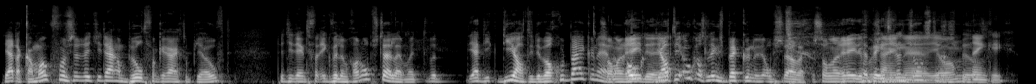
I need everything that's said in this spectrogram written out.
Ja, dan kan me ook voorstellen dat je daar een bult van krijgt op je hoofd. Dat je denkt van, ik wil hem gewoon opstellen. Maar wat, ja, die, die had hij er wel goed bij kunnen hebben. een Ook- reden- die had hij ook als linksback kunnen opstellen. Er zal een reden voor beter zijn, Johan, gespeeld. denk ik.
